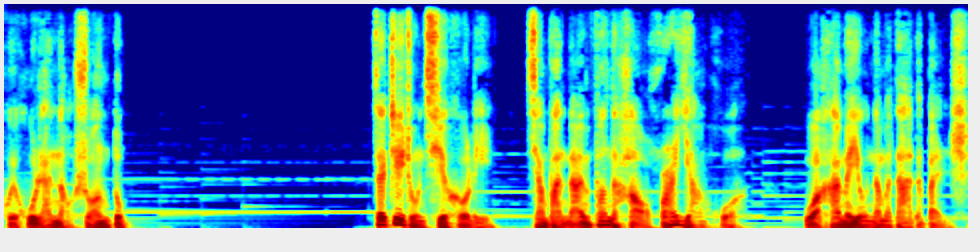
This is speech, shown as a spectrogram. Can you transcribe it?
会忽然闹霜冻。在这种气候里，想把南方的好花养活，我还没有那么大的本事。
